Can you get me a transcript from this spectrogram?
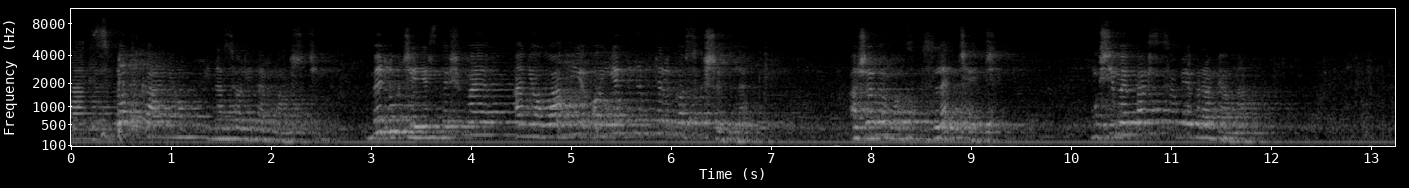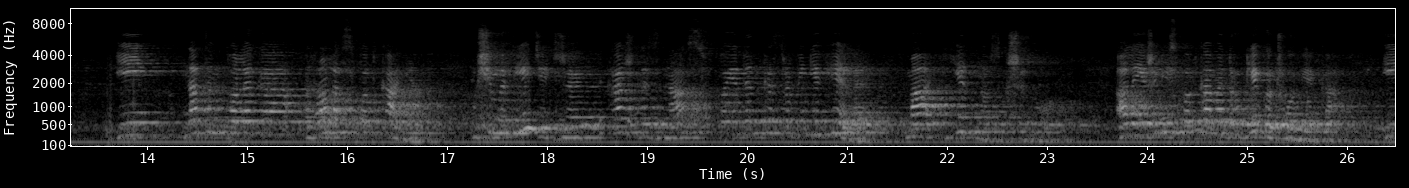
na spotkaniu i na solidarności. My ludzie jesteśmy aniołami o jednym tylko skrzydle, a żeby móc wzlecieć, musimy paść sobie w ramiona. I na tym polega rola spotkania. Musimy wiedzieć, że każdy z nas w pojedynkę zrobi niewiele, ma jedno skrzydło. Ale jeżeli spotkamy drugiego człowieka i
